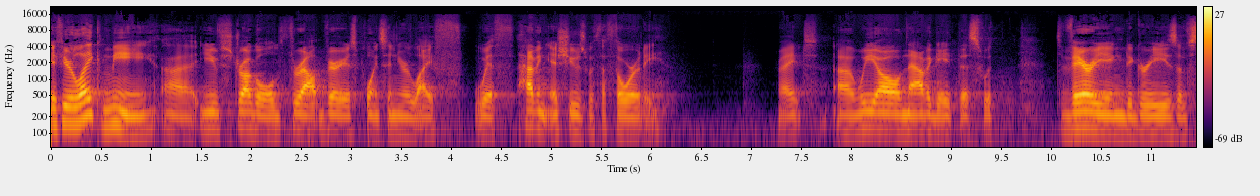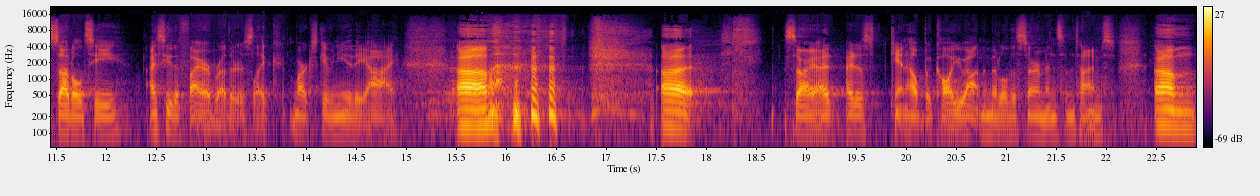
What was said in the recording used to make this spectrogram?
if you're like me, uh, you've struggled throughout various points in your life with having issues with authority, right? Uh, we all navigate this with varying degrees of subtlety. I see the Fire Brothers, like Mark's giving you the eye. Um, uh, sorry, I, I, just can't help but call you out in the middle of the sermon sometimes. Um,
